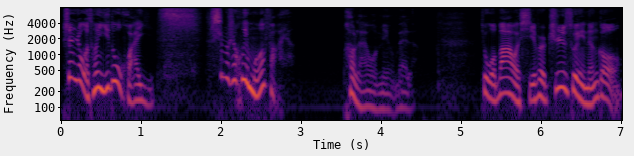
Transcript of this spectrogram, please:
甚至我曾一度怀疑，是不是会魔法呀？后来我明白了，就我妈我媳妇儿之所以能够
